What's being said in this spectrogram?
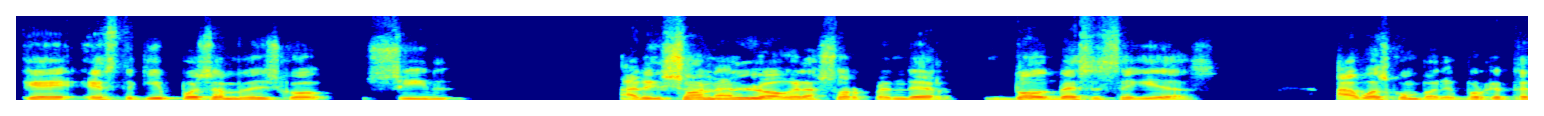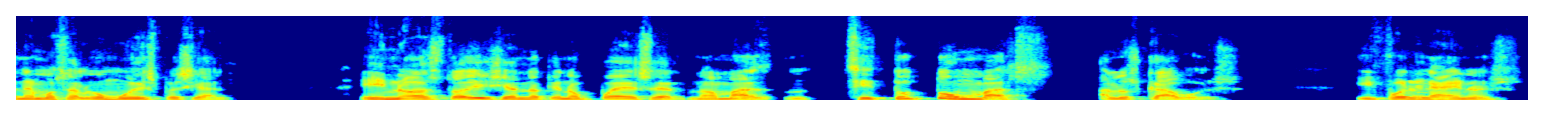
que este equipo de San Francisco, si Arizona logra sorprender dos veces seguidas, aguas, compadre, porque tenemos algo muy especial. Y no estoy diciendo que no puede ser, nomás, si tú tumbas a los Cowboys y 49ers,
